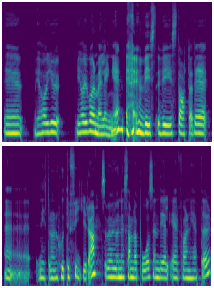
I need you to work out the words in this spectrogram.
Eh, vi har ju vi har ju varit med länge. Vi, vi startade eh, 1974, så vi har hunnit samla på oss en del erfarenheter.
